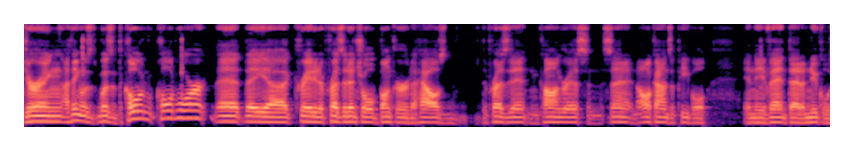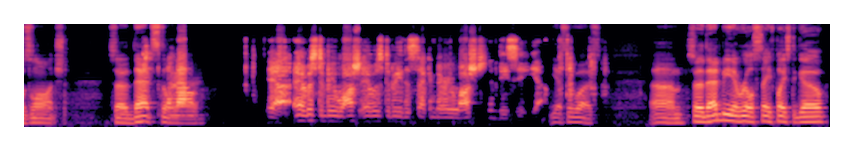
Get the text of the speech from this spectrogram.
during I think it was was it the Cold Cold War that they uh, created a presidential bunker to house the president and Congress and the Senate and all kinds of people in the event that a nuke was launched. So that's still And now- there. Yeah, it was to be Wash. It was to be the secondary Washington D.C. Yeah. Yes, it was. Um, so that'd be a real safe place to go.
